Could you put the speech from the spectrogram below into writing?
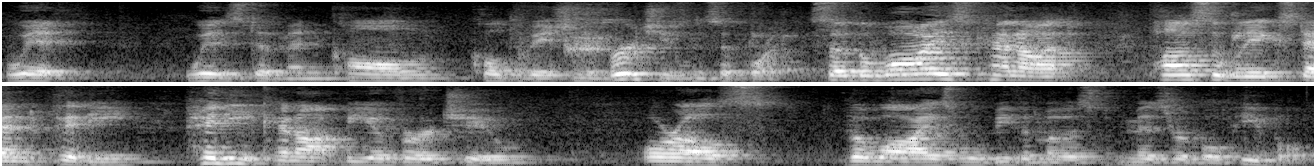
with wisdom and calm cultivation of virtues and so forth. So the wise cannot possibly extend pity, pity cannot be a virtue, or else the wise will be the most miserable people.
